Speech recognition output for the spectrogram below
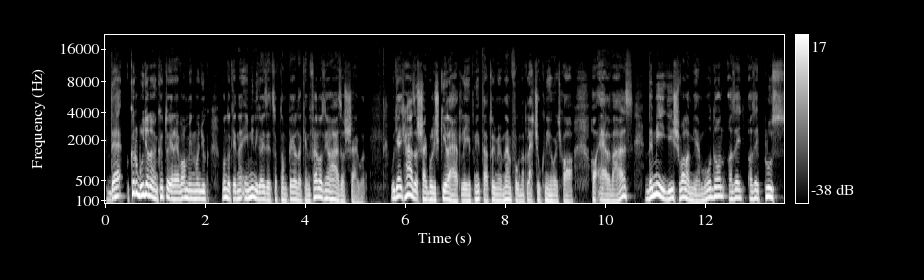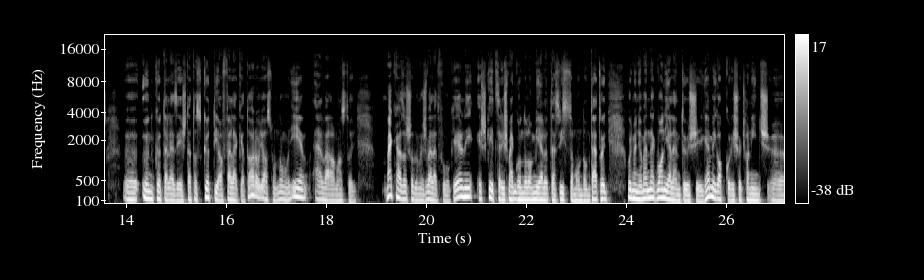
de körülbelül ugyanolyan kötőereje van, mint mondjuk, mondok én, én mindig azért szoktam példaként felhozni a házasságot. Ugye egy házasságból is ki lehet lépni, tehát hogy nem fognak lecsukni, hogyha ha elválsz, de mégis valamilyen módon az egy, az egy plusz ö, önkötelezés, tehát az köti a feleket arra, hogy azt mondom, hogy én elvállalom azt, hogy megházasodom, és veled fogok élni, és kétszer is meggondolom, mielőtt ezt visszamondom. Tehát, hogy, hogy mondjam, ennek van jelentősége, még akkor is, hogyha nincs ö,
